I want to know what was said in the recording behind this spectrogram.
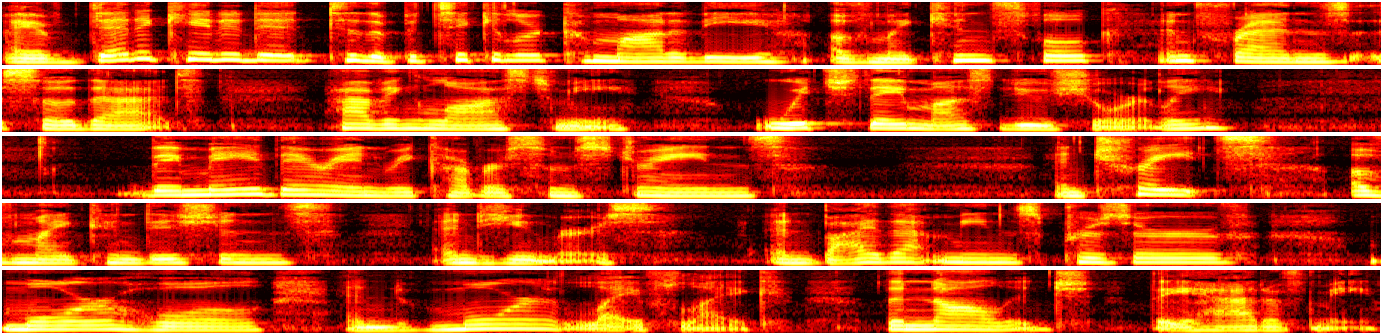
I have dedicated it to the particular commodity of my kinsfolk and friends, so that, having lost me, which they must do shortly, they may therein recover some strains and traits of my conditions and humors, and by that means preserve more whole and more lifelike the knowledge they had of me.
